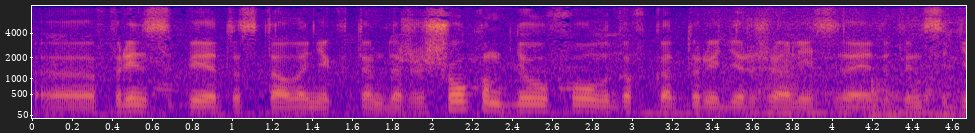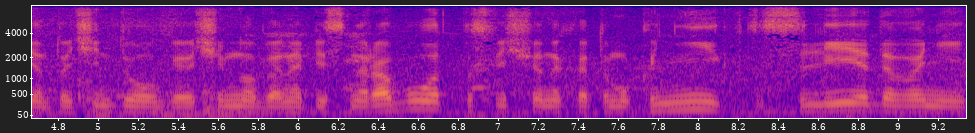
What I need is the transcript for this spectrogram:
Э, В принципе, это стало некоторым даже шоком для уфологов, которые держались за этот инцидент очень долго. И очень много написано работ, посвященных этому книг, исследований,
